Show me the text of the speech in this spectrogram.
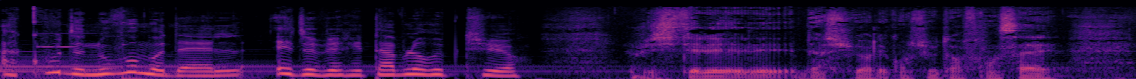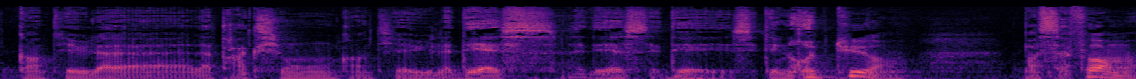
à coup de nouveaux modèles et de véritables ruptures. Je vais citer bien sûr les constructeurs français. Quand il y a eu la, traction, quand il y a eu la DS, la DS c'était, une rupture, pas sa forme,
